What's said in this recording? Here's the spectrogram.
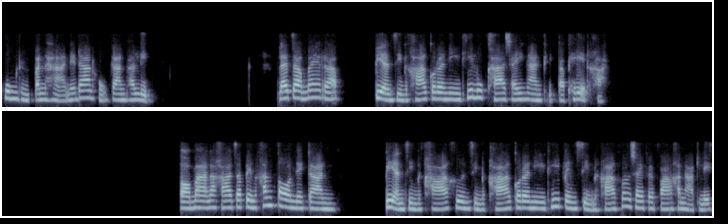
คลุมถึงปัญหาในด้านของการผลิต และจะไม่รับเปลี่ยนสินค้ากรณีที่ลูกค้าใช้งานผิดประเภทค่ะ ต่อมานะคะจะเป็นขั้นตอนในการเปลี่ยนสินค้าคืนสินค้า กรณีที่เป็นสินค้าเครื่องใช้ไฟฟ้าขนาดเล็ก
